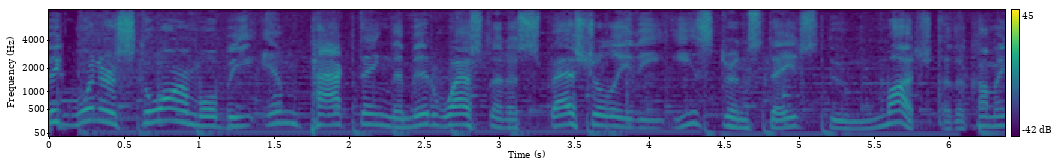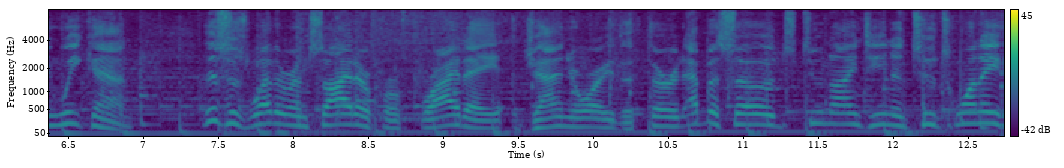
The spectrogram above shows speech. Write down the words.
Big winter storm will be impacting the Midwest and especially the eastern states through much of the coming weekend. This is Weather Insider for Friday, January the 3rd, episodes 219 and 220.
